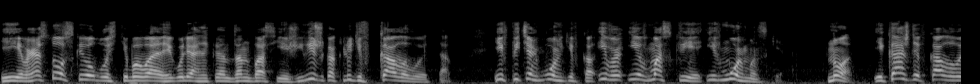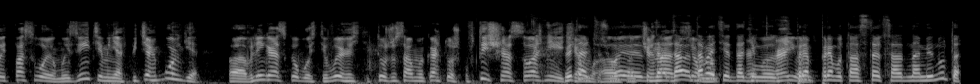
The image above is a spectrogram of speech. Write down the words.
и в Ростовской области бываю регулярно, когда на Донбасс езжу, и вижу, как люди вкалывают там и в Петербурге, и в, и в Москве, и в Мурманске. Но и каждый вкалывает по-своему. Извините меня, в Петербурге в Ленинградской области вырастить ту же самую картошку в тысячу раз сложнее, Виталий, чем мы, в черно- да, Давайте дадим, районе. прям, прям вот у нас остается одна минута.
